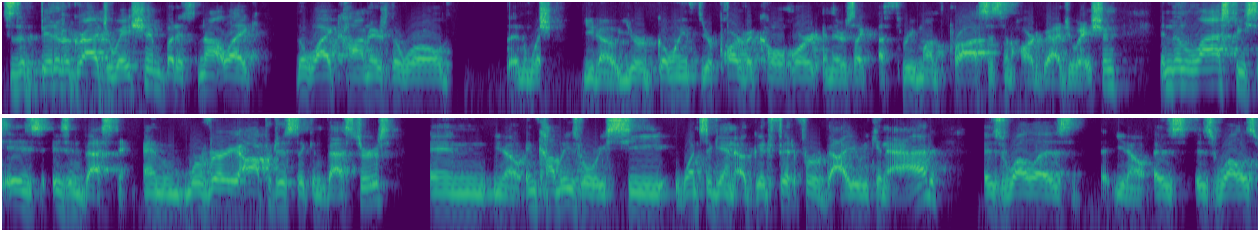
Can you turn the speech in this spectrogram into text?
So it's a bit of a graduation, but it's not like the Y Combinator of the world in which you know you're going you're part of a cohort and there's like a three month process and hard graduation. And then the last piece is is investing. And we're very opportunistic investors in you know in companies where we see once again a good fit for value we can add as well as you know as as well as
